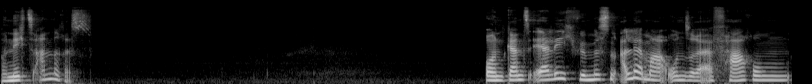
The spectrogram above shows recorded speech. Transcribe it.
und nichts anderes. Und ganz ehrlich, wir müssen alle immer unsere Erfahrungen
